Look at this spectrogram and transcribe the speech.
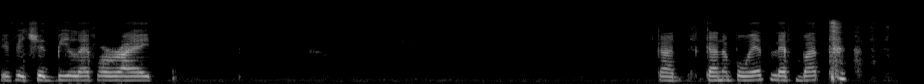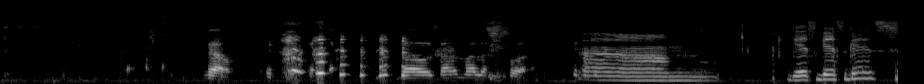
If it should be left or right. Kan kanang poet, left butt. No. no, not my left foot. um, guess, guess, guess.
